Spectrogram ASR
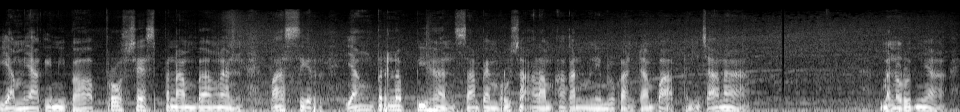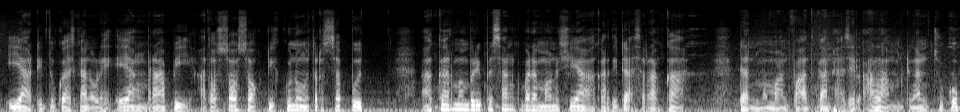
ia meyakini bahwa proses penambangan pasir yang berlebihan sampai merusak alam akan menimbulkan dampak bencana. Menurutnya, ia ditugaskan oleh Eyang Merapi atau sosok di gunung tersebut agar memberi pesan kepada manusia agar tidak serakah dan memanfaatkan hasil alam dengan cukup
